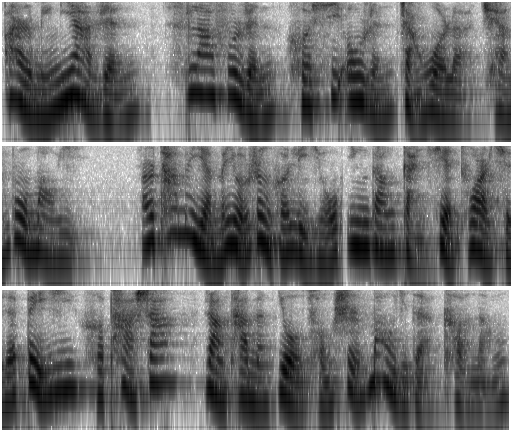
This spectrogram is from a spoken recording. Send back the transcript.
阿尔明尼亚人、斯拉夫人和西欧人掌握了全部贸易，而他们也没有任何理由应当感谢土耳其的贝伊和帕沙，让他们有从事贸易的可能。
